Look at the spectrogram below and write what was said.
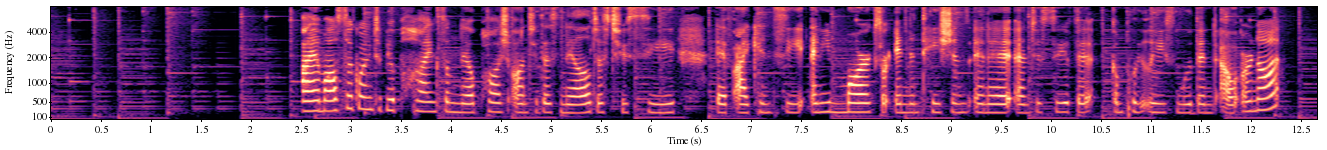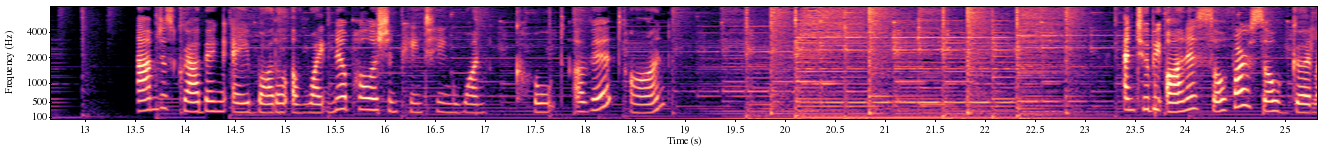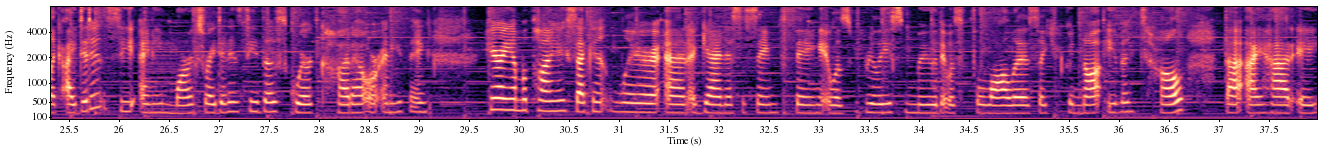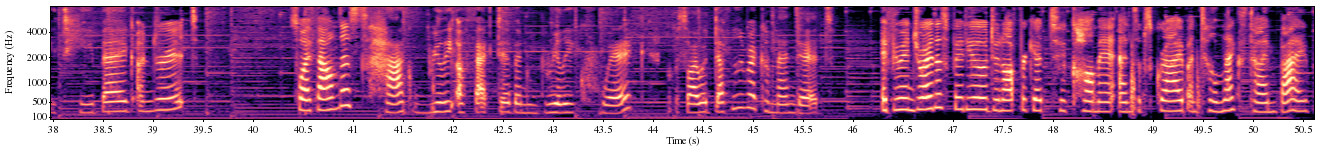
I am also going to be applying some nail polish onto this nail just to see if I can see any marks or indentations in it and to see if it completely smoothened out or not. I'm just grabbing a bottle of white nail polish and painting one coat of it on. And to be honest, so far so good. Like I didn't see any marks or I didn't see the square cutout or anything. Here I am applying a second layer and again it's the same thing. It was really smooth, it was flawless. Like you could not even tell that I had a tea bag under it. So I found this hack really effective and really quick. So I would definitely recommend it. If you enjoyed this video, do not forget to comment and subscribe. Until next time, bye!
